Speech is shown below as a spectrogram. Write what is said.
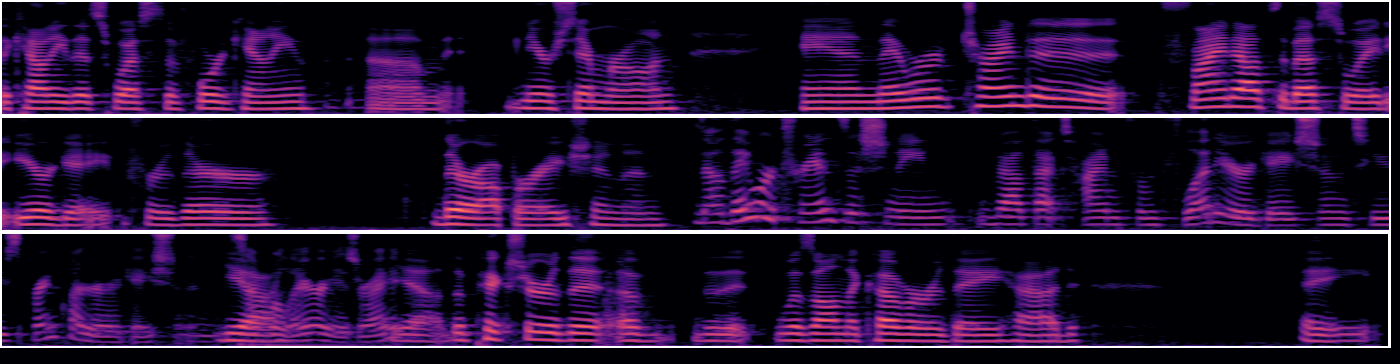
the county that's west of Ford County, um, near Cimarron, and they were trying to find out the best way to irrigate for their their operation and Now they were transitioning about that time from flood irrigation to sprinkler irrigation in Yeah. several areas, right? yeah the picture that of that was on the cover they had a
